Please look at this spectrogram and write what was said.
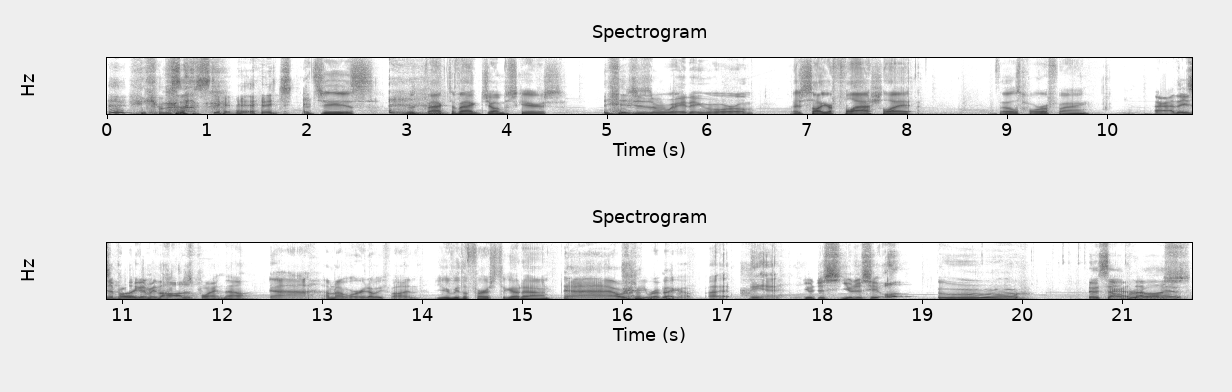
he comes upstairs. It's oh, Jeez. With back-to-back jump scares. just waiting for him. I saw your flashlight. That was horrifying. Alright, these are probably gonna be the hardest point now. Nah, I'm not worried. I'll be fine. You'll be the first to go down. Nah, I'll just be right back up. Uh, yeah. You'll just you'll just hear oh Ooh. No self Alright, that revive? was-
